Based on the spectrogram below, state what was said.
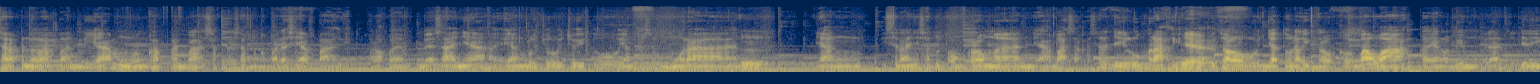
cara penerapan dia mengungkapkan bahasa kasar itu kepada siapa gitu kalau kayak biasanya yang lucu-lucu itu yang keseumuran hmm, yang istilahnya satu tongkrongan ya bahasa kasar jadi lumrah gitu Iya. tapi kalau jatuh lagi kalau ke bawah ke yang lebih muda itu jadi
